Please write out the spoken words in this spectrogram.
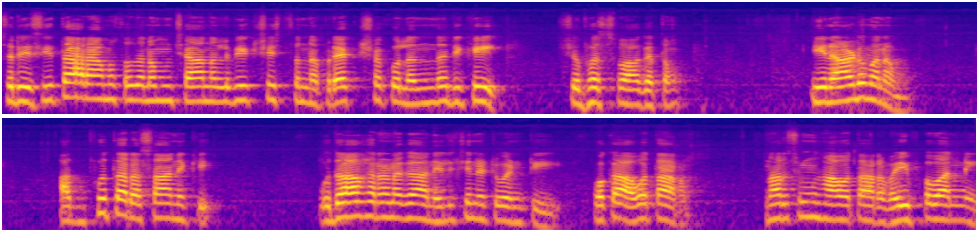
శ్రీ సీతారామ సదనం ఛానల్ వీక్షిస్తున్న ప్రేక్షకులందరికీ శుభస్వాగతం. ఈనాడు మనం అద్భుత రసానికి ఉదాహరణగా నిలిచినటువంటి ఒక అవతారం నరసింహావతార వైభవాన్ని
